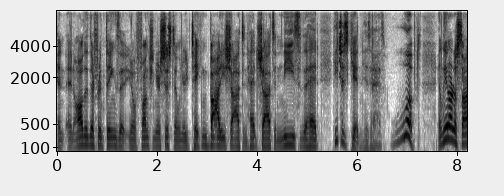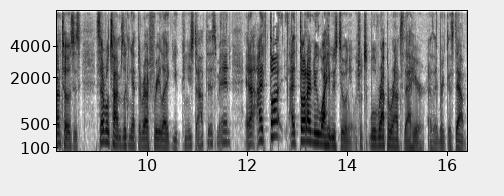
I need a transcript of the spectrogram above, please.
and, and all the different things that you know function your system. When you're taking body shots and head shots and knees to the head he's just getting his ass whooped. And leonardo santos is several times looking at the referee like you can you stop this man? And i, I thought i thought i knew why he was doing it which we'll, we'll, wrap around to that here as i break this down.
